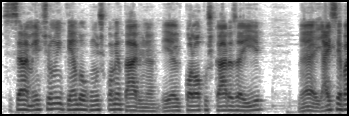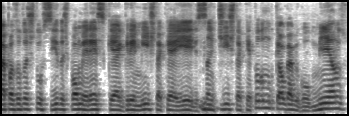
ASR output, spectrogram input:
sinceramente, eu não entendo alguns comentários, né? E eu coloco os caras aí, né? E aí você vai para as outras torcidas, palmeirense que é gremista, que é ele, santista, que é todo mundo quer o Gabigol, menos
